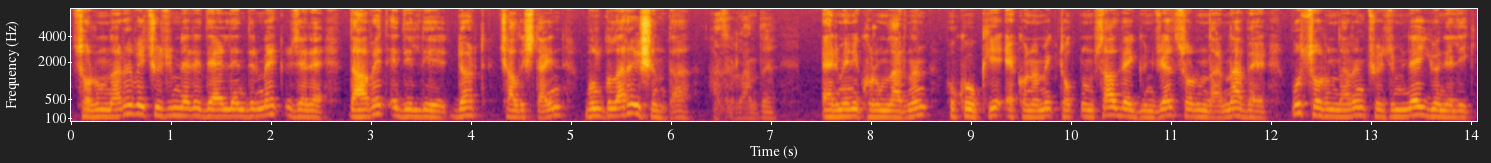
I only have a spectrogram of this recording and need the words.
sorunları ve çözümleri değerlendirmek üzere davet edildiği dört çalıştayın bulguları ışığında hazırlandı. Ermeni kurumlarının hukuki, ekonomik, toplumsal ve güncel sorunlarına ve bu sorunların çözümüne yönelik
